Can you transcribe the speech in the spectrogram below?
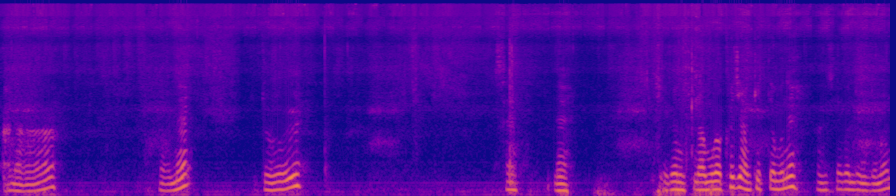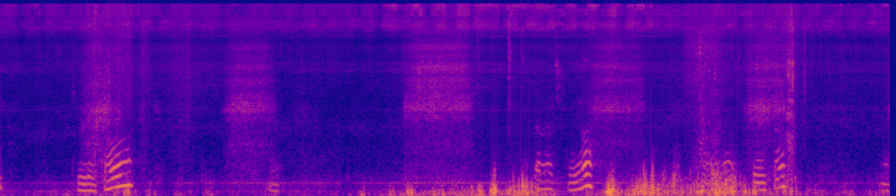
하나, 그 다음에 둘, 셋, 넷. 이건 나무가 크지 않기 때문에 한 세 번 정도만 돌려서 네. 잘라주고요. 이렇게 해서 네.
